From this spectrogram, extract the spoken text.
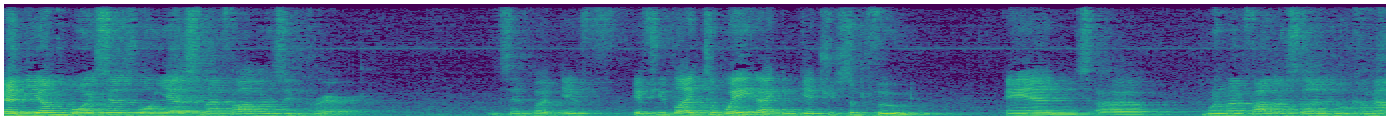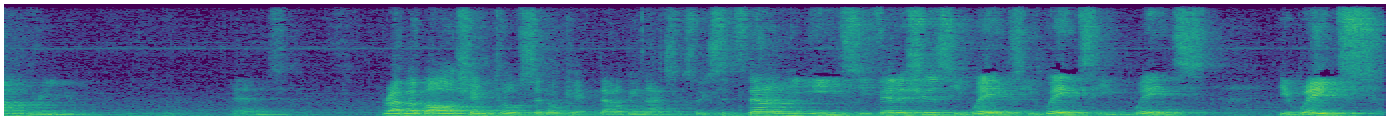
And the young boy says, Well, yes, my father's in prayer. He said, But if, if you'd like to wait, I can get you some food. And uh, when my father's done, he'll come out and greet you. And Rabbi Baal Shem Tov said, Okay, that'll be nice. So he sits down, he eats, he finishes, he waits, he waits, he waits, he waits.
